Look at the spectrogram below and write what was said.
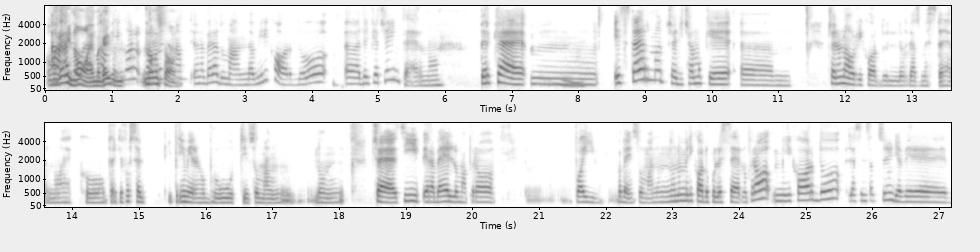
O magari ah, allora, no, eh, magari no, ricordo, non, no, lo so. È una, è una, bella domanda. Mi ricordo uh, del piacere interno perché mh, mm. Esterno, cioè diciamo che ehm, cioè non ho un ricordo dell'orgasmo esterno, ecco, perché forse il, i primi erano brutti, insomma, non, cioè sì, era bello, ma però poi, vabbè, insomma, non, non, mi ricordo quello esterno, però mi ricordo la sensazione di avere,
